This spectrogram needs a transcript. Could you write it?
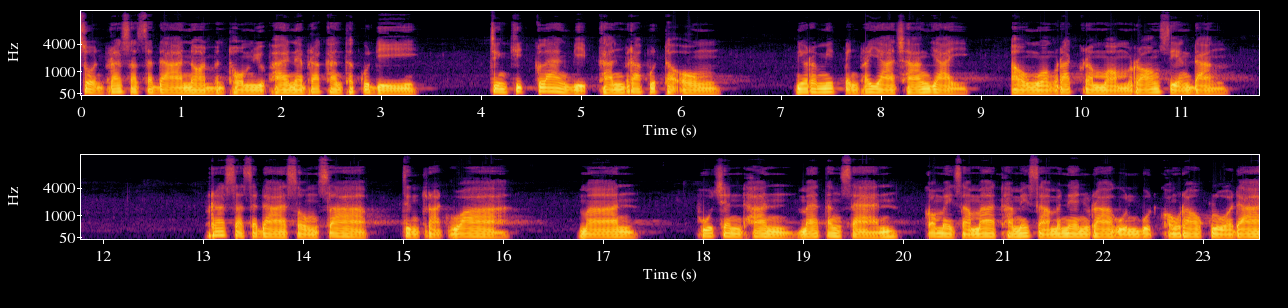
ส่วนพระสัสดานอนบรรทมอยู่ภายในพระคันธกุดี จึงคิดแกล้งบีบคั้นพระพุทธองค์ นิรมิตเป็นพระยาช้างใหญ่ เอางวงรัดกระหม่อมร้องเสียงดัง พระสัสดาทรงทราบจึงตรัสว่า มารผู้เช่นท่านแม้ตั้งแสนก็ไม่สามารถทำให้สามเณรราหุลบุตรของเรากลัวได้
